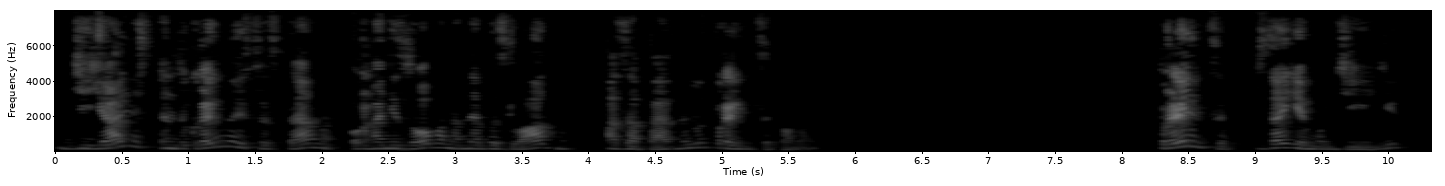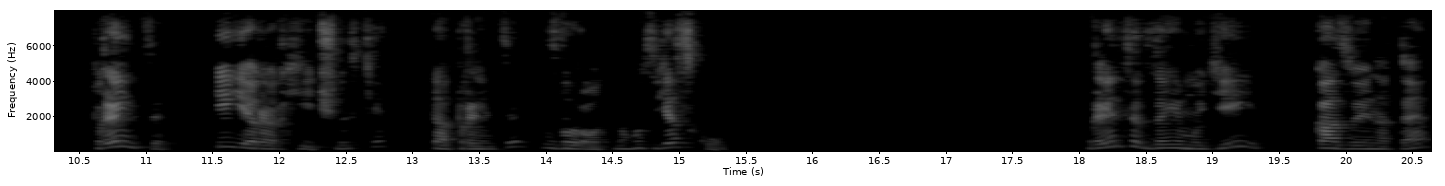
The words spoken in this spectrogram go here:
Діяльність ендокринної системи організована не безладно, а за певними принципами. Принцип взаємодії, принцип ієрархічності та принцип зворотного зв'язку. Принцип взаємодії вказує на те,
